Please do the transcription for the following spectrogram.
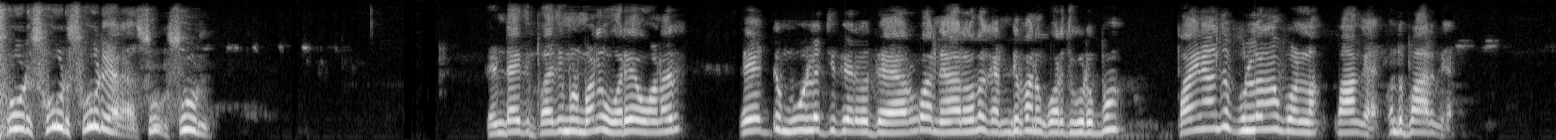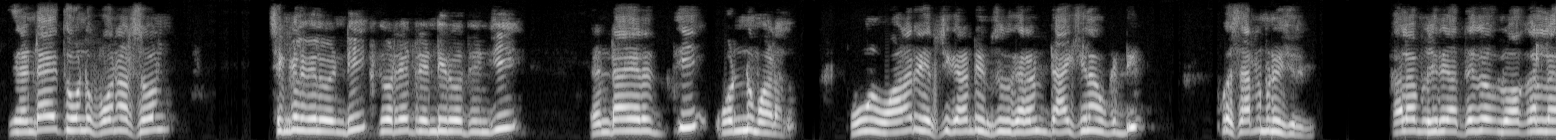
சூடு சூடு சூடு யாரா? சூடு சூடு. ரெண்டாயிரத்தி பதிமூணு மாடல் ஒரே ஓனர் ரேட்டு மூணு லட்சத்தி அறுபத்தாயிரம் ரூபா நேரம் தான் கண்டிப்பாக நாங்கள் குறைச்சி கொடுப்போம். ஃபைனான்ஸு ஃபுல்லாக தான் போடலாம். வாங்க வந்து பாருங்கள் இது ரெண்டாயிரத்தி ஒன்று போனார் செவன். சிங்கிள் வீல் வண்டி. இதோட ரேட் ரெண்டு இருபத்தஞ்சி. ரெண்டாயிரத்தி ஒன்று மாடல் மூணு owner FC current insurance current டாக்ஸிலாம் கட்டி இப்போ சரண் பண்ணி வச்சிருக்கு. கலாமசிரியாத்துக்கு லோக்கலில்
